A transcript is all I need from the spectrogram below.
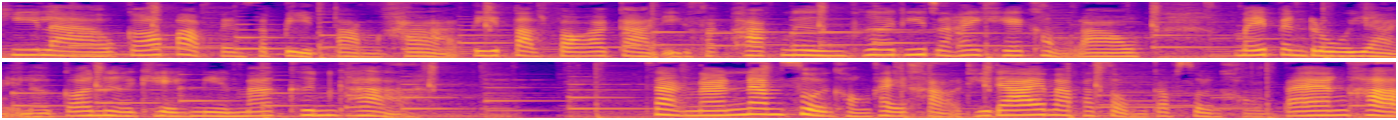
ที่แล้วก็ปรับเป็นสปีดต่ำค่ะ ตีตัดฟองอากาศอีกสักพักหนึ่งเพื่อที่จะให้เค้กของเรา ไม่เป็นรูใหญ่แล้วก็เนื้อเค้กเนียนมากขึ้นค่ะจากนั้นนำส่วนของไข่ขาวที่ได้มาผสมกับส่วนของแป้งค่ะ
